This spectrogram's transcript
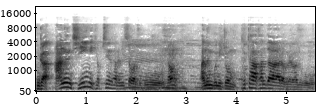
그러니까 아는 지인이 겹치는 사람이 있어가지고 형 아는 분이 좀 부탁한다라 그래가지고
